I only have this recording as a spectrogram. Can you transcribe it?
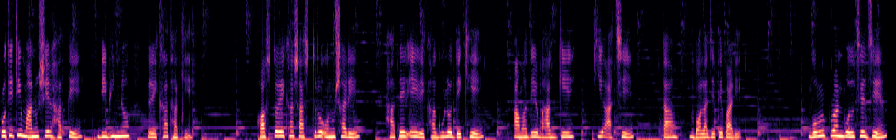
প্রতিটি মানুষের হাতে বিভিন্ন রেখা থাকে। হস্তরেখা শাস্ত্র অনুসারে হাতের এই রেখাগুলো দেখে আমাদের ভাগ্যে কি আছে তা বলা যেতে পারে। গরুর পুরাণ বলছে যে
